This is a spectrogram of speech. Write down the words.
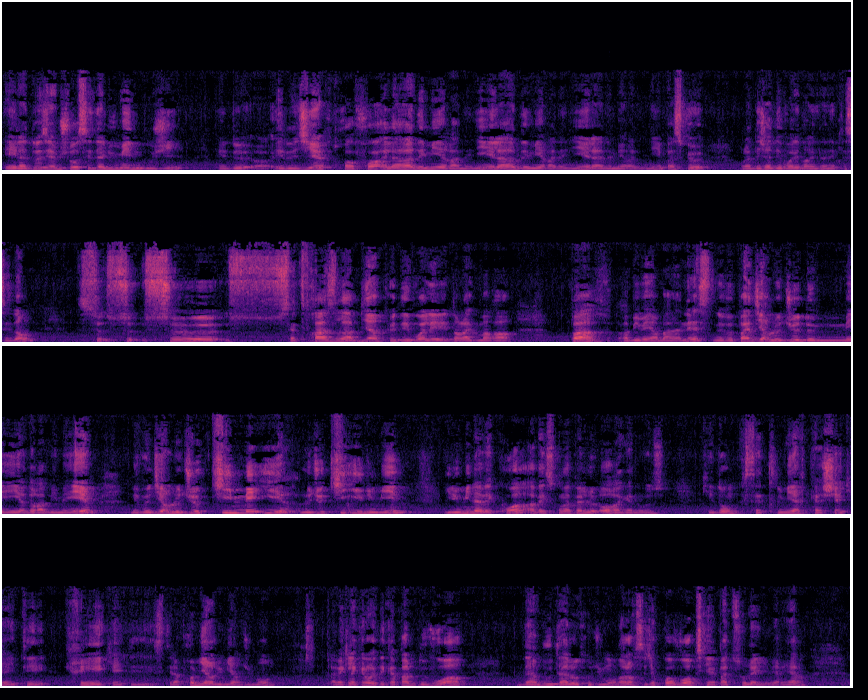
Et la deuxième chose, c'est d'allumer une bougie et de, de dire trois fois Elle a des et elle a des elle a des parce que on l'a déjà dévoilé dans les années précédentes. Ce, cette phrase-là, bien que dévoilée dans la Gemara par Rabbi Meir Bananes, ne veut pas dire le Dieu de Meir, de Rabbi Meir, mais veut dire le Dieu qui Meir, le Dieu qui illumine. Illumine avec quoi? Avec ce qu'on appelle le Oraganos qui est donc cette lumière cachée qui a été créée, qui a été, c'était la première lumière du monde, avec laquelle on était capable de voir d'un bout à l'autre du monde. Alors, c'est-à-dire quoi voir? Parce qu'il n'y avait pas de soleil, il n'y avait rien.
